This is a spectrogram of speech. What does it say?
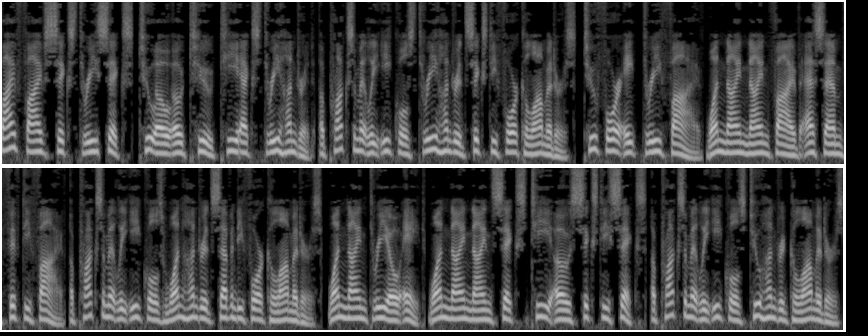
55636-2002 TX300 approximately equals 364 kilometers 24835 1995 SM55 approximately equals 174 kilometers 19308 1996 TO66 approximately equals 200 kilometers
